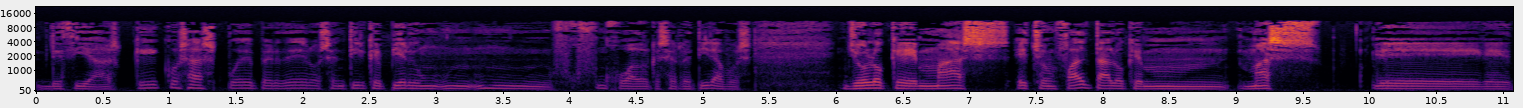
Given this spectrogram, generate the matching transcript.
decías, ¿qué cosas puede perder o sentir que pierde un, jugador que se retira? Pues yo lo que más echo en falta, lo que más eh,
